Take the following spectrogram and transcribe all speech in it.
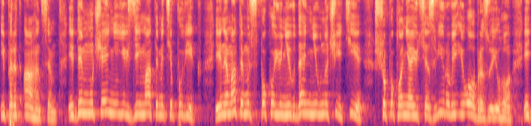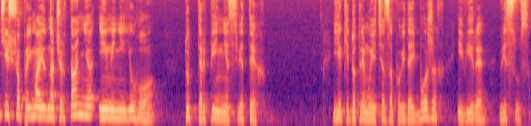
і перед агнцем, і дим мучення їх здійматиметься повік, і не матимуть спокою ні вдень, ні вночі ті, що поклоняються звірові і образу Його, і ті, що приймають начертання імені Його. Тут терпіння святих, які дотримуються заповідей Божих і віри в Ісуса.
